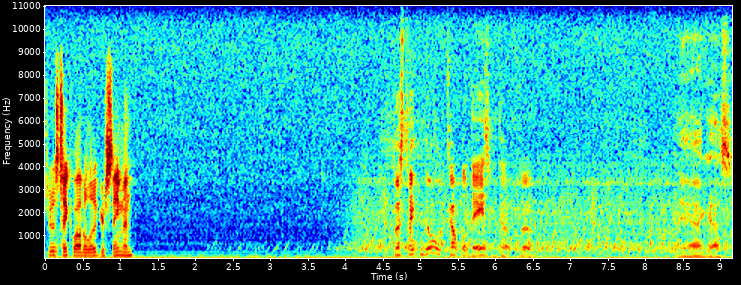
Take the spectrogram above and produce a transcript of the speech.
Should just take a while to load your Seaman. Plus, they can go a couple days without food. Yeah, I guess.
